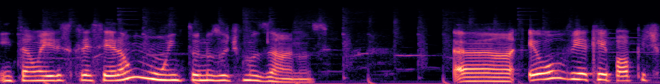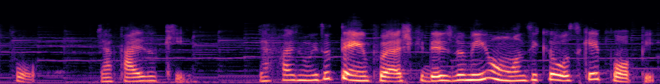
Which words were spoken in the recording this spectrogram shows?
Então, eles cresceram muito nos últimos anos. Uh, eu ouvia K-pop, tipo, já faz o quê? já faz muito tempo, eu acho que desde 2011 que eu ouço K-pop.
